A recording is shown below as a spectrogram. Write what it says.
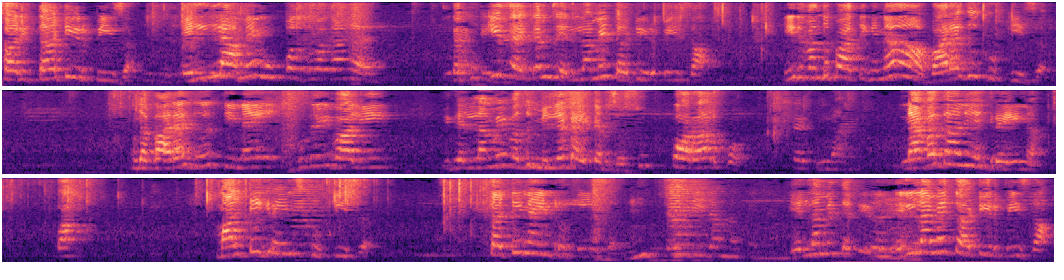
sorry thirty rupees எல்லாமே முப்பது ரூபா தாங்க இந்த குக்கீஸ் ஐட்டம்ஸ் எல்லாமே தேர்ட்டி ருபீஸ் தான். இது வந்து பாத்தீங்கன்னா வரகு குக்கீஸ் இந்த வரகு திணை குதிரைவாளி இது எல்லாமே வந்து மில்லட் ஐட்டம்ஸ் சூப்பரா இருக்கும். நவதானிய கிரெயின் வா. Multi grains cookies thirty nine rupees எல்லாமே தேர்ட்டி எல்லாமே தேர்ட்டி ருபீஸ் தான்.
